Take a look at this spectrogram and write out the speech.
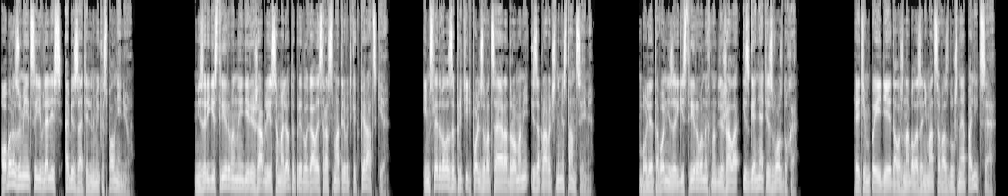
Оба, разумеется, являлись обязательными к исполнению. Незарегистрированные дирижабли и самолеты предлагалось рассматривать как пиратские. Им следовало запретить пользоваться аэродромами и заправочными станциями. Более того, незарегистрированных надлежало изгонять из воздуха. Этим, по идее, должна была заниматься воздушная полиция,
